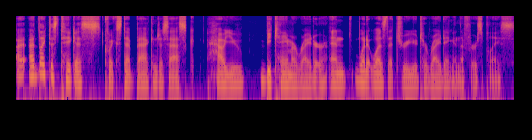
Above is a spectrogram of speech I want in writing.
I, would like to take a quick step back and just ask how you became a writer and what it was that drew you to writing in the first place.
